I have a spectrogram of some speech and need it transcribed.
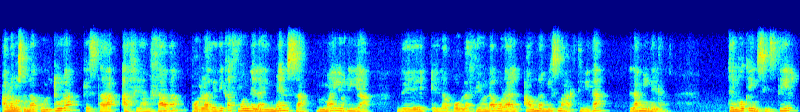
Hablamos de una cultura que está afianzada por la dedicación de la inmensa mayoría de eh, la población laboral a una misma actividad, la minera. Tengo que insistir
